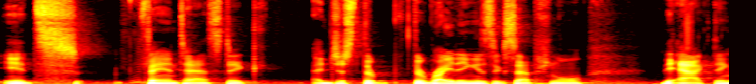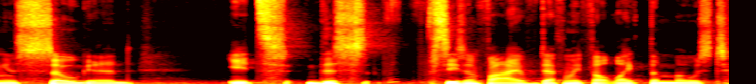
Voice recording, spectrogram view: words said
it's fantastic. I just the the writing is exceptional. The acting is so good. It's this season 5 definitely felt like the most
